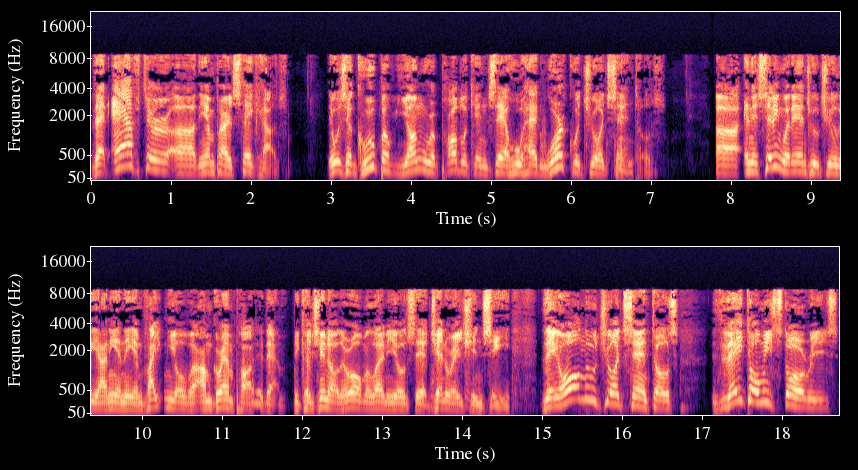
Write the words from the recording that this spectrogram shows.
that after uh, the Empire Steakhouse, there was a group of young Republicans there who had worked with George Santos. Uh, and they're sitting with Andrew Giuliani, and they invite me over. I'm grandpa to them because, you know, they're all millennials. They're Generation Z. They all knew George Santos. They told me stories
